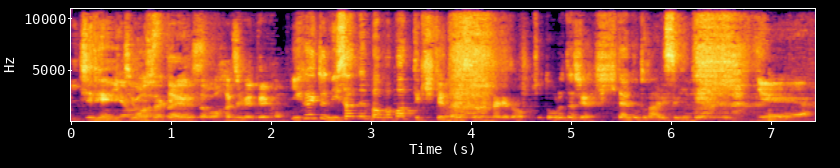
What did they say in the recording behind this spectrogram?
1年1話スタイル多分初めてかも。意外と2、3年バババって聞けたりするんだけど、ちょっと俺たちが聞きたいことがありすぎて。いやいやいや。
